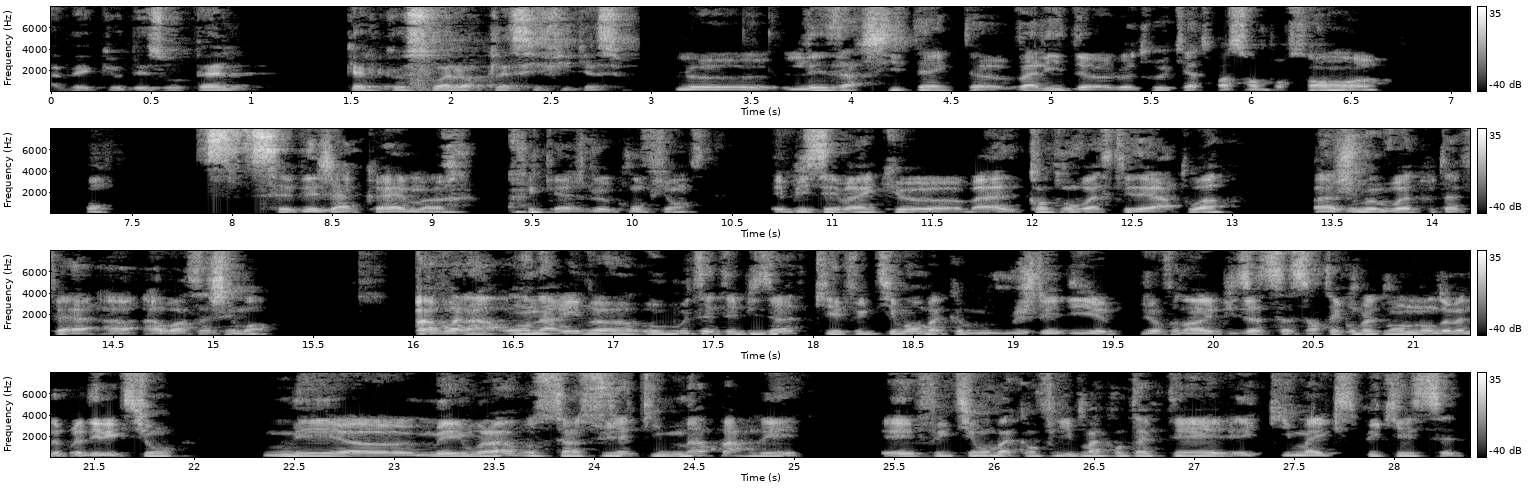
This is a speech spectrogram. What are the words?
avec des hôtels, quelle que soit leur classification. Le, les architectes valident le truc à 300% c'est déjà quand même euh, un gage de confiance. Et puis c'est vrai que euh, bah, quand on voit ce qui est derrière toi, bah, je me vois tout à fait avoir ça chez moi. Ben voilà, on arrive euh, au bout de cet épisode qui effectivement, bah, comme je l'ai dit plusieurs fois dans l'épisode, ça sortait complètement de mon domaine de prédilection, mais mais voilà, c'est un sujet qui m'a parlé. Et effectivement, bah, quand Philippe m'a contacté et qui m'a expliqué cette,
